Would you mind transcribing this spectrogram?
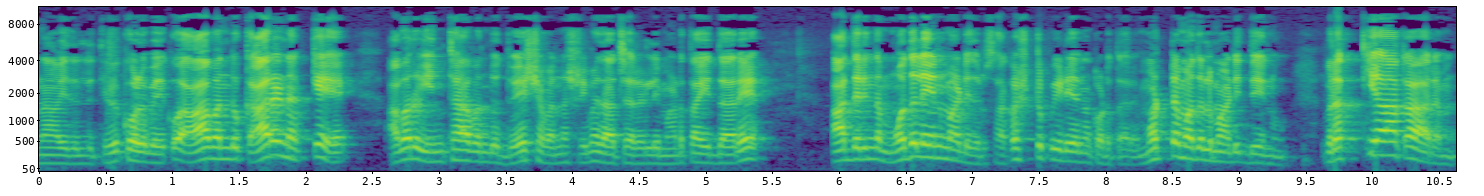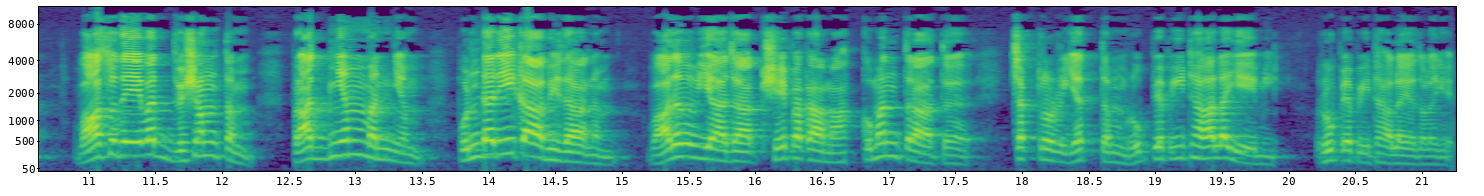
ನಾವು ಇದರಲ್ಲಿ ತಿಳ್ಕೊಳ್ಬೇಕು. ಆ ಒಂದು ಕಾರಣಕ್ಕೆ ಅವರು ಇಂಥ ಒಂದು ದ್ವೇಷವನ್ನು ಶ್ರೀಮದಾಚಾರ್ಯಲ್ಲಿ ಮಾಡ್ತಾ ಇದ್ದಾರೆ. ಆದ್ದರಿಂದ ಮೊದಲೇನ್ ಮಾಡಿದರು? ಸಾಕಷ್ಟು ಪೀಡೆಯನ್ನು ಕೊಡ್ತಾರೆ. ಮೊಟ್ಟ ಮೊದಲು ಮಾಡಿದ್ದೇನು? ವೃತ್ಯಾಕಾರಂ ವಾಸುದೇವ ದ್ವಿಷಂತಂ ಪ್ರಾಜ್ಞಂ ಮನ್ಯಂ ಪುಂಡರೀಕಾಭಿಧಾನಂ ವಾದವ್ಯಾಜಾಕ್ಷೇಪಕಾಮ ಕುಮಂತ್ರಾತ್ ಚಕ್ರರು ಎತ್ತಂ ರೂಪ್ಯಪೀಠಾಲಯೇಮಿ. ರೂಪ್ಯಪೀಠಾಲಯದೊಳಗೆ.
